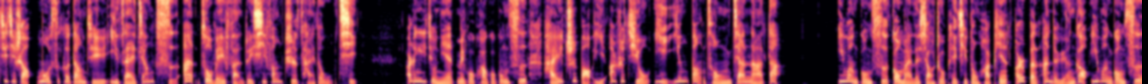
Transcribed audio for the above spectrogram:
据介绍，莫斯科当局意在将此案作为反对西方制裁的武器。二零一九年，美国跨国公司孩之宝以二十九亿英镑从加拿大。伊万公司购买了小猪佩奇动画片，而本案的原告伊万公司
